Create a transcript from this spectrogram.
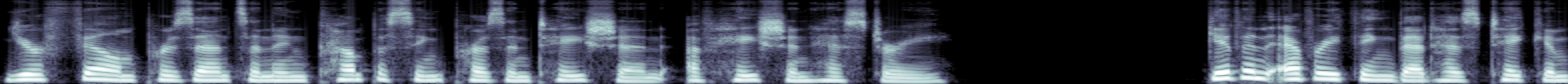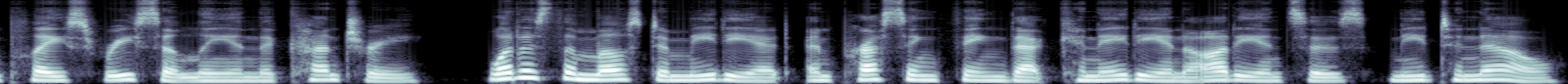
your film presents an encompassing presentation of Haitian history. Given everything that has taken place recently in the country, what is the most immediate and pressing thing that Canadian audiences need to know?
